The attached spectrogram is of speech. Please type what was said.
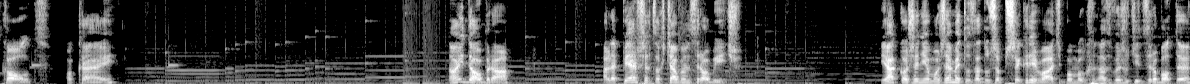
Cold, okej. No i dobra. Ale pierwsze co chciałbym zrobić. Jako, że nie możemy tu za dużo przegrywać, bo mogą nas wyrzucić z roboty.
